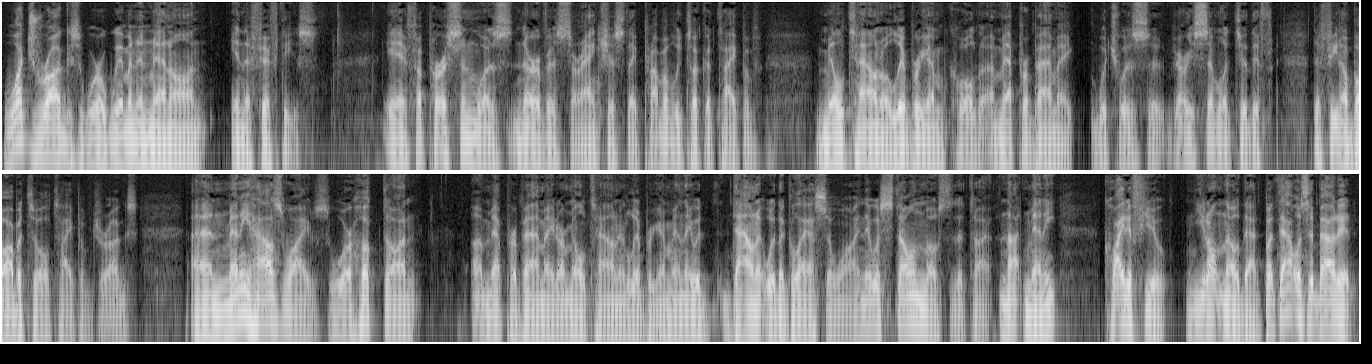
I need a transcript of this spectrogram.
What drugs were women and men on in the 50s? If a person was nervous or anxious, they probably took a type of Milltown or Librium called meprobamate, which was uh, very similar to the, the phenobarbital type of drugs. And many housewives were hooked on uh, or Milltown and Librium, and they would down it with a glass of wine. They were stoned most of the time. Not many, quite a few. You don't know that. But that was about it.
